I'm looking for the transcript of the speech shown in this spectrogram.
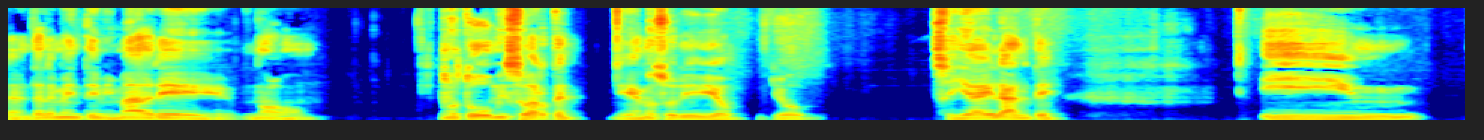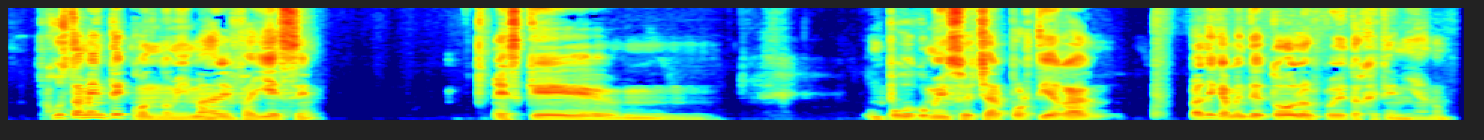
Lamentablemente mi madre no, no tuvo mi suerte. Ella no sobrevivió. Yo seguí adelante. Y justamente cuando mi madre fallece, es que mm, un poco comienzo a echar por tierra prácticamente todos los proyectos que tenía, ¿no?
